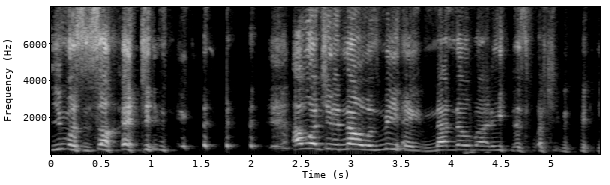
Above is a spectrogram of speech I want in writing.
you must have saw that, didn't you? I want you to know it was me hating, not nobody. That's what you mean.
